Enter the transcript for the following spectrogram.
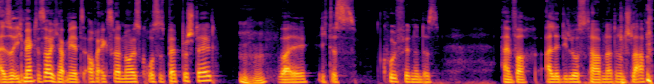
Also ich merke das auch. Ich habe mir jetzt auch extra ein neues großes Bett bestellt, Mhm. weil ich das cool finde, dass einfach alle, die Lust haben, da drin schlafen.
